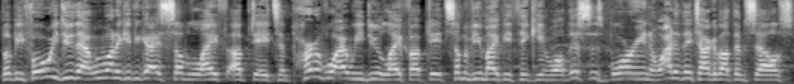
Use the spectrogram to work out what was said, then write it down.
But before we do that, we want to give you guys some life updates. And part of why we do life updates, some of you might be thinking, well, this is boring and why do they talk about themselves?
